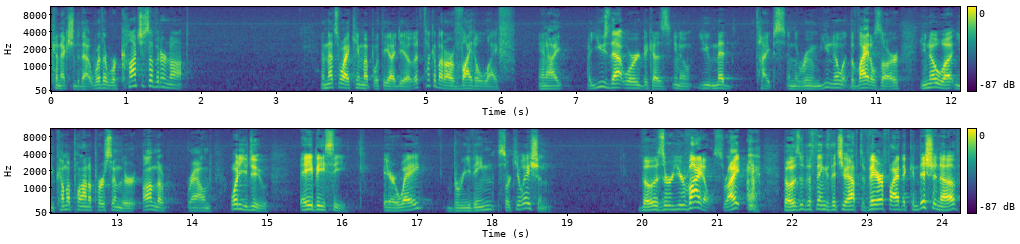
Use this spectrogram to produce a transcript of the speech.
connection to that, whether we're conscious of it or not. And that's why I came up with the idea. Let's talk about our vital life. And I, I use that word because, you know, you med types in the room, you know what the vitals are. You know what? You come upon a person, they're on the ground. What do you do? A, B, C airway, breathing, circulation. Those are your vitals, right? those are the things that you have to verify the condition of.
